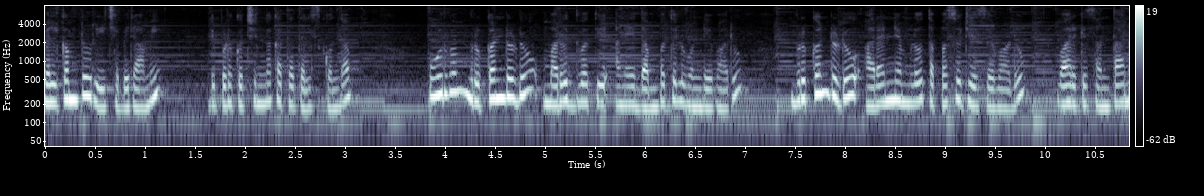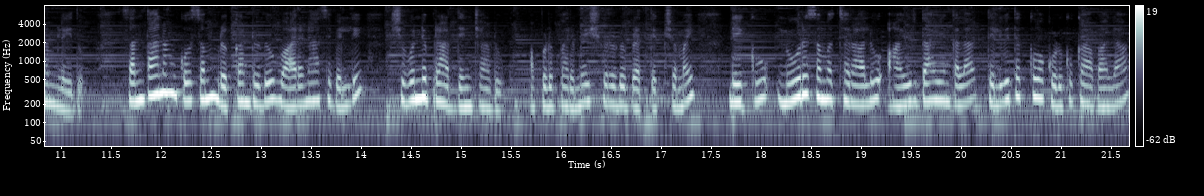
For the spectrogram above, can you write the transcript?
వెల్కమ్ టు రీచ్ అభిరామి. ఇప్పుడు ఒక చిన్న కథ తెలుసుకుందాం. పూర్వం మృకండు మరుద్వతి అనే దంపతులు ఉండేవారు. మృకండు అరణ్యంలో తపస్సు చేసేవాడు. వారికి సంతానం లేదు. సంతానం కోసం మృకండు వారణాసి వెళ్ళి శివుణ్ణి ప్రార్థించాడు. అప్పుడు పరమేశ్వరుడు ప్రత్యక్షమై నీకు నూరు సంవత్సరాలు ఆయుర్దాయం గల తెలివి తక్కువ కొడుకు కావాలా?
